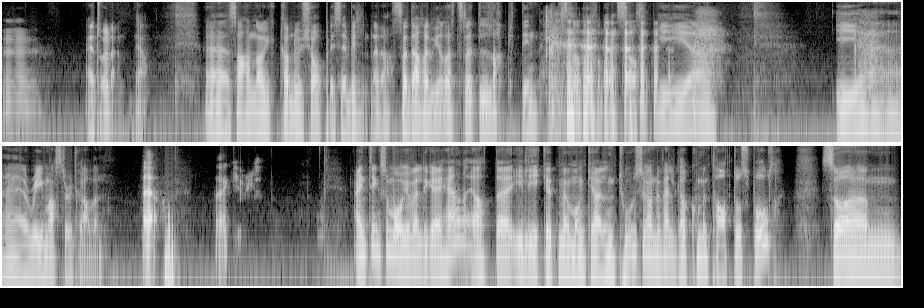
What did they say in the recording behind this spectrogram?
Mm. Jeg tror det, ja. Uh, så han òg kan du se på disse bildene der. Så der har de rett og slett lagt inn ekstra referanser i, uh, i uh, remaster-utgaven. Ja, det er kult. En ting som også er veldig gøy her, er at uh, i likhet med Monkey Island 2, så kan du velge kommentatorspor. Så um,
